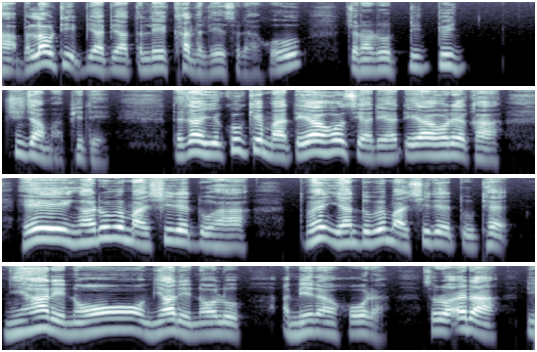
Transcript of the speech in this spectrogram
ဟာဘယ်လောက်ထိပြပြတလဲခတ်တယ်လဲဆိုတာကိုကျွန်တော်တို့တွေးတွေးကြည့်ကြမှာဖြစ်တယ်။ ဒါကြောင့်ယခုခေတ်မှာတရားဟောဆရာတွေကတရားဟောတဲ့အခါဟေးငါတို့ဘက်မှာရှိတဲ့သူဟာတပည့်ရန်သူဘက်မှာရှိတဲ့သူထက်များတယ်နော်များတယ်နော်လို့အမြဲတမ်းဟောတာဆိုတော့အဲ့ဒါဒီ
